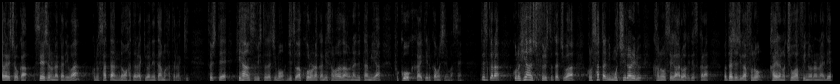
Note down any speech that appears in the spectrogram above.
かがでしょうか？聖書の中にはこのサタンの働きは妬む働き。そして批判する人たちも実は心の中にさまざまな妬みや不幸を抱えているかもしれません。ですからこの批判する人たちはこのサタンに用いられる可能性があるわけですから私たちがその彼らの挑発に乗らないで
